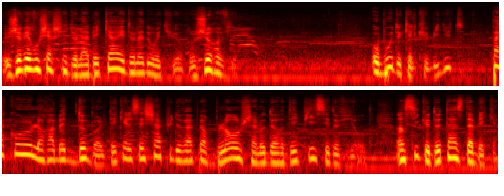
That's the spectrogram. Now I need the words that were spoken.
Je vais vous chercher de la béca et de la nourriture, je reviens. Au bout de quelques minutes, Paco leur amène deux bols desquels s'échappe une vapeur blanche à l'odeur d'épices et de viande, ainsi que deux tasses d'abeka.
